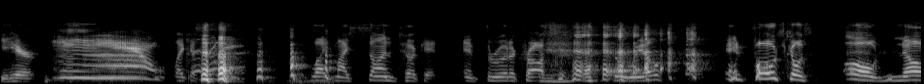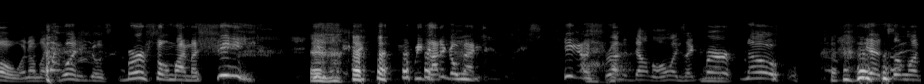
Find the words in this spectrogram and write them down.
you hear like a like my son took it and threw it across the wheel. And folks goes, "Oh no!" And I'm like, "What?" He goes, "Murph's on my machine. we got to go back." He goes running down the hall. He's like, "Murph, no!" He had someone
